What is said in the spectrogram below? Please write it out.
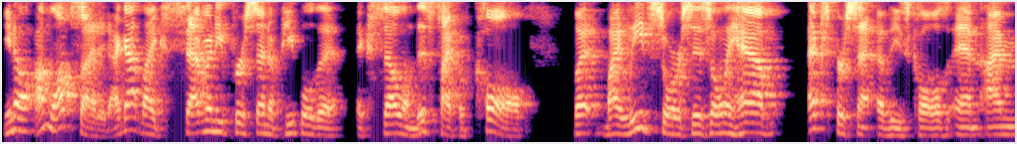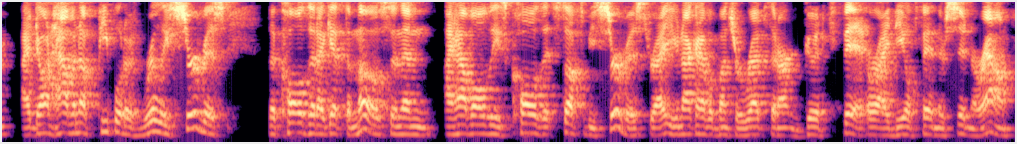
you know, I'm lopsided. I got like 70% of people that excel on this type of call, but my lead sources only have X percent of these calls, and I'm I don't have enough people to really service the calls that I get the most. And then I have all these calls that have to be serviced, right? You're not gonna have a bunch of reps that aren't good fit or ideal fit and they're sitting around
